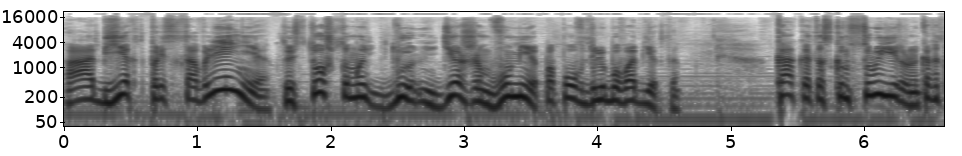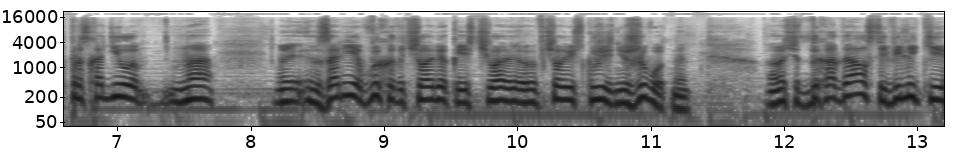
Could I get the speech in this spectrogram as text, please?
А объект представления, то есть то, что мы держим в уме по поводу любого объекта, как это сконструировано, как это происходило на э, заре выхода человека из в человеческую жизнь из животное, значит, догадался великий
